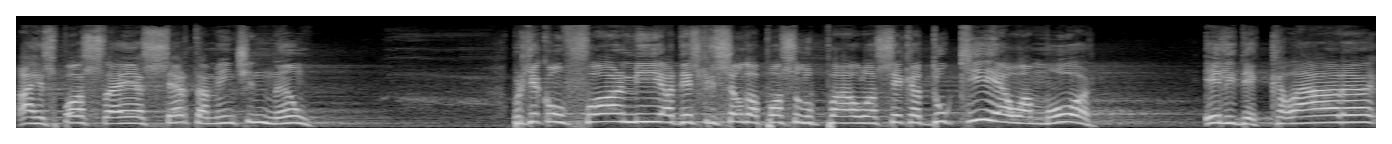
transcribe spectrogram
A resposta é certamente não. Porque, conforme a descrição do apóstolo Paulo acerca do que é o amor, ele declara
